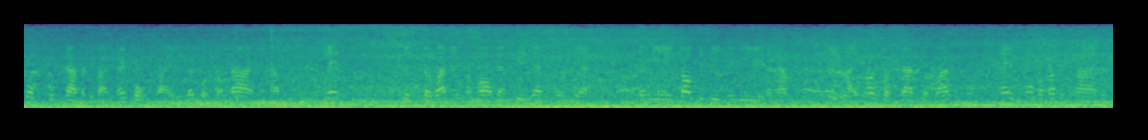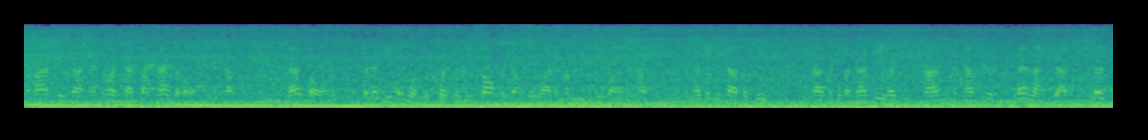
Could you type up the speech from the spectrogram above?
ควบคุมการปฏิบัติให้โปร่งใสและตรวจสอบได้นะครับ เช่น จุดตรวจวัดแอลกอฮอล์แบบยืนยันผลเนี่ยจะมีกล้อง CCTV นะครับที่ถ่ายทอดสดการตรวจวัดให้ผู้บังคับบัญชาสามารถดูการถ่ายทอดการวัดได้ตลอดนะครับ และสองเจ้าหน้าที่ตำรวจทุกคนจะมีกล้องประจำตัวนะครับติดตัวนะครับและจะมีการบันทึกการปฏิบัติหน้าที่ไว้ทุกครั้งนะครับและหลังจากเลิกต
